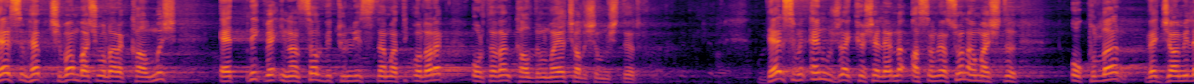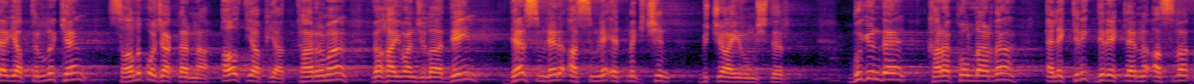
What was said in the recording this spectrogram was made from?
Dersim hep çıbanbaşı olarak kalmış, etnik ve inansal bütünlüğü sistematik olarak ortadan kaldırılmaya çalışılmıştır. Dersim'in en ucuna köşelerine asimilasyon amaçlı okullar ve camiler yaptırılırken sağlık ocaklarına, altyapıya, tarıma ve hayvancılığa değil Dersimleri asimile etmek için bütçe ayrılmıştır. Bugün de karakollarda elektrik direklerine asılan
